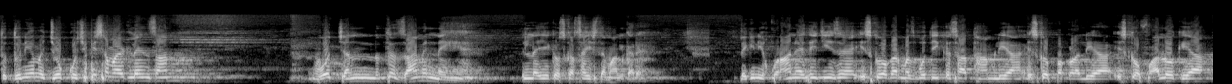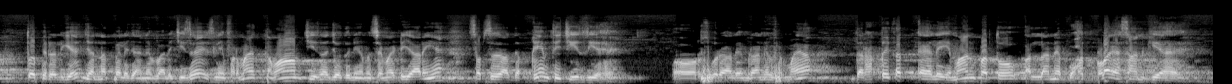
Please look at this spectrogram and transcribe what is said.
تو دنیا میں جو کچھ بھی سمیٹ لے انسان وہ جنت ضامن نہیں ہے۔ اللہ یہ کہ اس کا صحیح استعمال کرے۔ لیکن یہ قرآن ایسی چیز ہے، اس کو اگر مضبوطی کے ساتھ تھام لیا، اس کو پکڑ لیا، اس کو فالو کیا، تو پھر یہ جنت میں لے جانے والی چیز ہے۔ اس لیے فرمایا، تمام چیزیں جو دنیا میں سمیٹی جا رہی ہیں، سب سے زیادہ قیمتی چیز یہ ہے۔ اور سورہ عال عمران نے فرمایا، در حقیقت اہل ایمان پر تو اللہ نے بہت بڑا احسان کیا ہے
